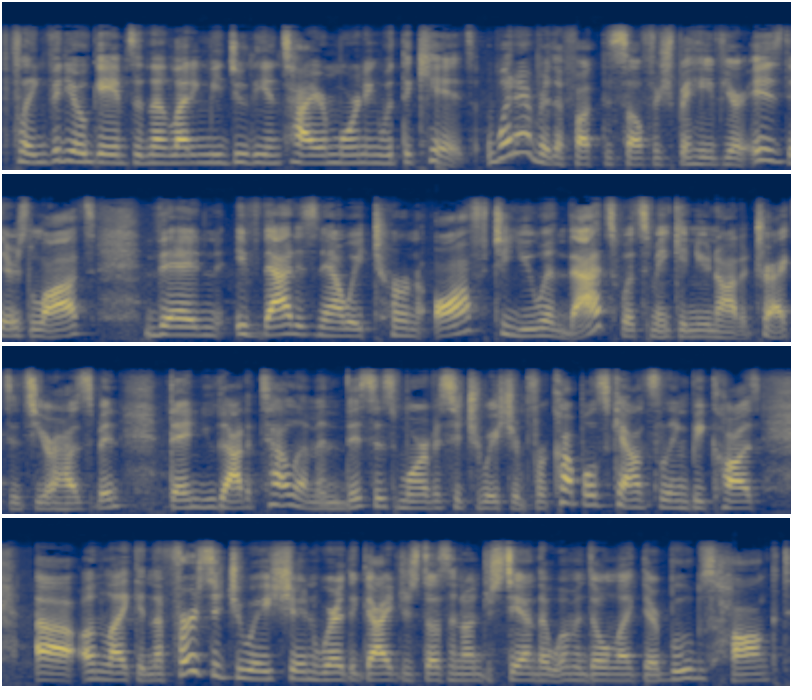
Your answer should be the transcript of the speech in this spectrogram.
playing video games, and then letting me do the entire morning with the kids. Whatever the fuck the selfish behavior is, there's lots. Then, if that is now a turn off to you and that's what's making you not attracted to your husband, then you got to tell him. And this is more of a situation for couples counseling because, uh, unlike in the first situation where the guy just doesn't understand that women don't like their boobs honked,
